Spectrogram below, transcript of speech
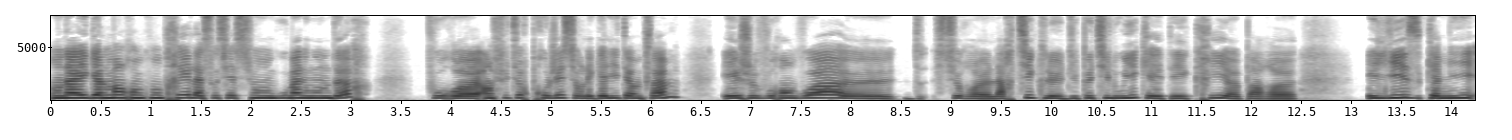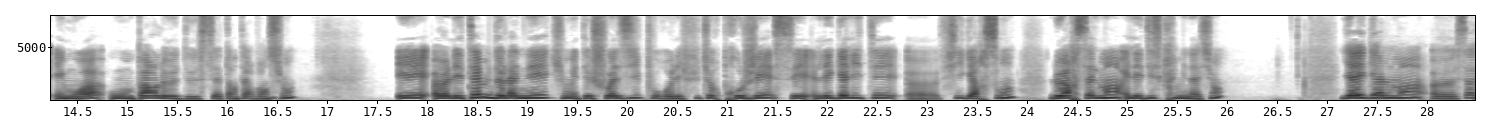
On a également rencontré l'association Woman Wonder pour euh, un futur projet sur l'égalité homme-femme. Et je vous renvoie sur l'article du Petit Louis qui a été écrit par Élise, Camille et moi, où on parle de cette intervention. Et euh, les thèmes de l'année qui ont été choisis pour euh, les futurs projets, c'est l'égalité euh, filles-garçons, le harcèlement et les discriminations. Il y a également, ça,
